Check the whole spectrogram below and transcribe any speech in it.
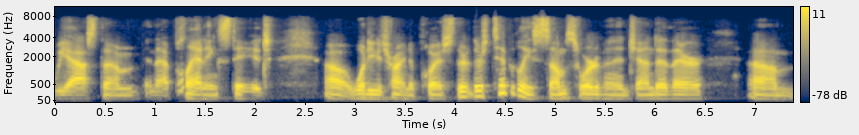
we ask them in that planning stage, uh, what are you trying to push? There, there's typically some sort of an agenda there um,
